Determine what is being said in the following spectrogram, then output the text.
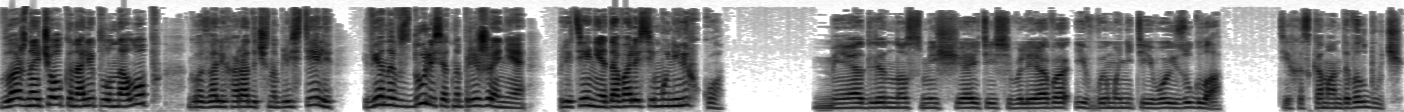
влажная челка налипла на лоб, глаза лихорадочно блестели, вены вздулись от напряжения — Плетения давались ему нелегко. «Медленно смещайтесь влево и выманите его из угла», — тихо скомандовал Буч.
